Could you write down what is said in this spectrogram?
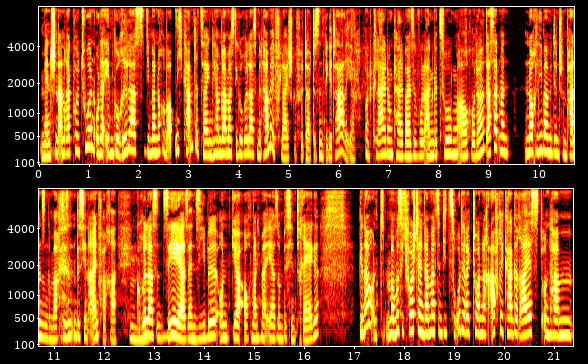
Menschen anderer Kulturen oder eben Gorillas, die man noch überhaupt nicht kannte, zeigen. Die haben damals die Gorillas mit Hammelfleisch gefüttert, das sind Vegetarier. Und Kleidung teilweise wohl angezogen auch, oder? Das hat man noch lieber mit den Schimpansen gemacht. Die sind ein bisschen einfacher. Mhm. Gorillas sind sehr sensibel und ja auch manchmal eher so ein bisschen träge. Genau, und man muss sich vorstellen, damals sind die Zoodirektoren nach Afrika gereist und haben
